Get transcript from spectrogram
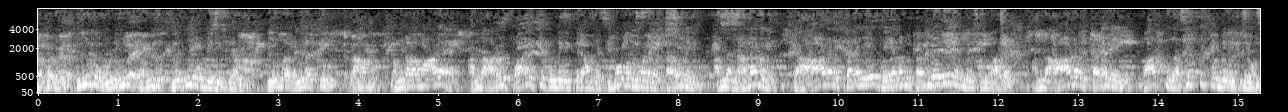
இப்பொழுது தீப ஒளியை கண்டு தெரிந்து கொண்டிருக்கிறோம். தீப வெள்ளத்தில் நாம் மங்களமாக அந்த அருள் பாலித்துக் கொண்டிருக்கிற அந்த சிவபெருமானுடைய கருணை அந்த நடனம் ஆடல் கலையே தேவன் தந்தது என்று சொல்வார்கள். அந்த ஆடல் கடலை பார்த்து ரசித்துக் கொண்டிருக்கிறோம்.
